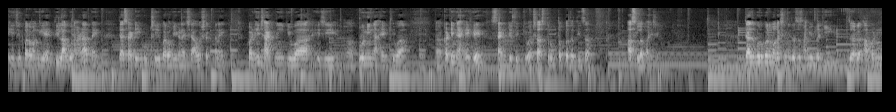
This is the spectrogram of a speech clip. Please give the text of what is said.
ही जी परवानगी आहे ती लागू राहणार नाही. त्यासाठी कुठचीही परवानगी घेण्याची आवश्यकता नाही. पण ही छाटणी किंवा हे जी प्रुनिंग आहे किंवा कटिंग आहे हे सायंटिफिक किंवा शास्त्रोक्त पद्धतीचं असलं पाहिजे. त्याचबरोबर मगाशी मी जसं सांगितलं की जर आपण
